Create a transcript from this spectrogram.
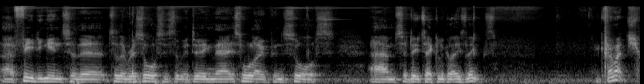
uh, feeding into the to the resources that we're doing there. It's all open source, um, so do take a look at those links. Thank you very much.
